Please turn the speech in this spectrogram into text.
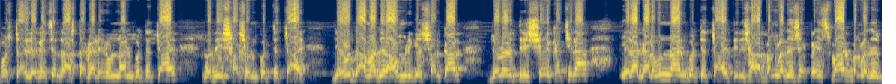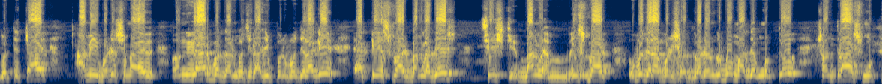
পোস্টার লিখেছেন, রাস্তাঘাটের উন্নয়ন করতে চায়, নদী শাসন করতে চায়। যেহেতু আমাদের আওয়ামী লীগের সরকার, জননেত্রী শেখ হাসিনা এলাকার উন্নয়ন করতে চায়, তিনি সারা বাংলাদেশে একটা স্মার্ট বাংলাদেশ করতে চায়। আমি ভোটের সময় অঙ্গীকার প্রদান করছি রাজীবপুর উপজেলাকে, একটি স্মার্ট বাংলাদেশ সৃষ্টি, বাংলা, স্মার্ট উপজেলা পরিষদ গঠন করব। মাদক মুক্ত, সন্ত্রাস মুক্ত,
